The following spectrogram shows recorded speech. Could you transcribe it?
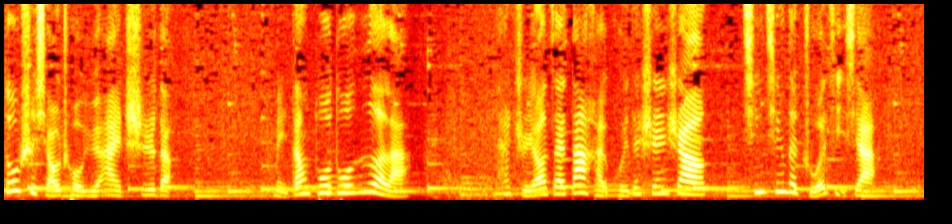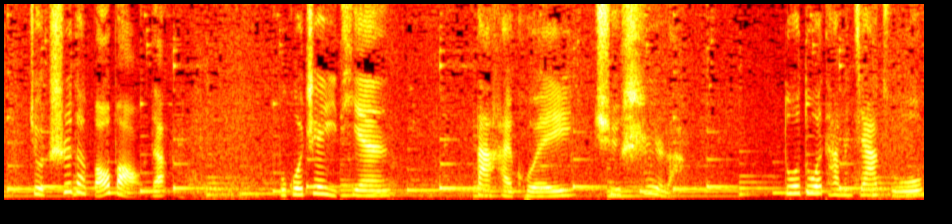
都是小丑鱼爱吃的。每当多多饿了，它只要在大海葵的身上轻轻地啄几下，就吃得饱饱的。不过这一天，大海葵去世了，多多他们家族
